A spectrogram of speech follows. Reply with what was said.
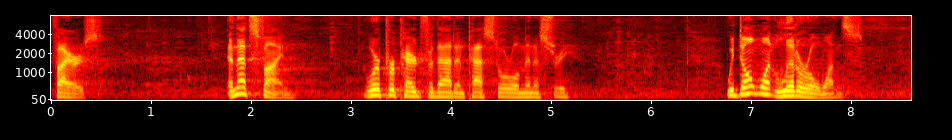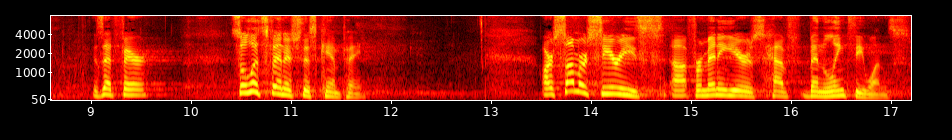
fires, and that's fine. We're prepared for that in pastoral ministry. We don't want literal ones. Is that fair? So let's finish this campaign. Our summer series uh, for many years have been lengthy ones,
